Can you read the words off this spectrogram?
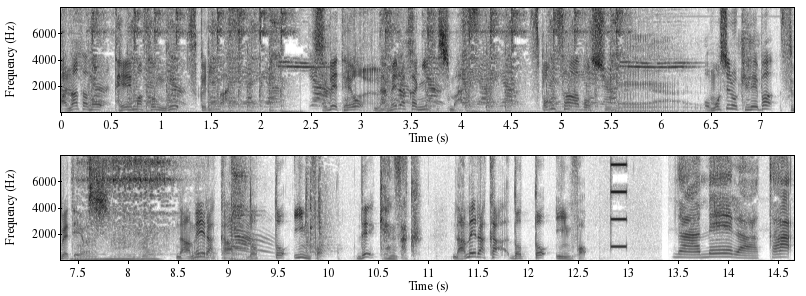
あなたのテーマソング作ります。すべてを滑らかにします。スポンサー募集。面白ければすべてよし。なめらか .info で検索。なめらか .info なめらか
